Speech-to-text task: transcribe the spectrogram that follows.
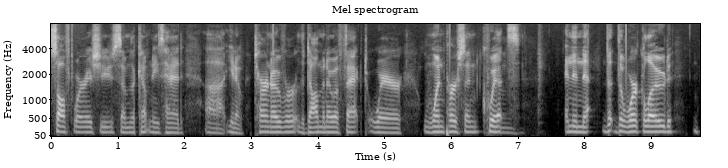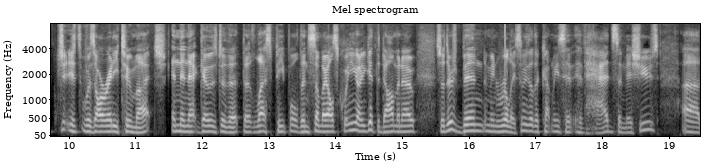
software issues. Some of the companies had, uh, you know, turnover, the domino effect, where one person quits, and then the, the the workload it was already too much, and then that goes to the the less people, then somebody else quit. You know, you get the domino. So there's been, I mean, really, some of these other companies have, have had some issues. Uh,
